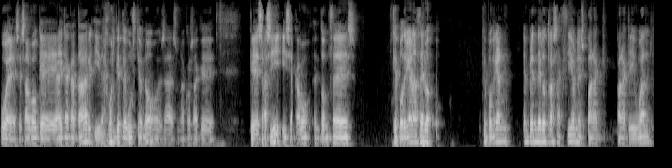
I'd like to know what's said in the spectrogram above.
pues es algo que hay que acatar y da igual que te guste o no. O sea, es una cosa que, que es así y se acabó. Entonces, que podrían hacer, que podrían emprender otras acciones para, para que igual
